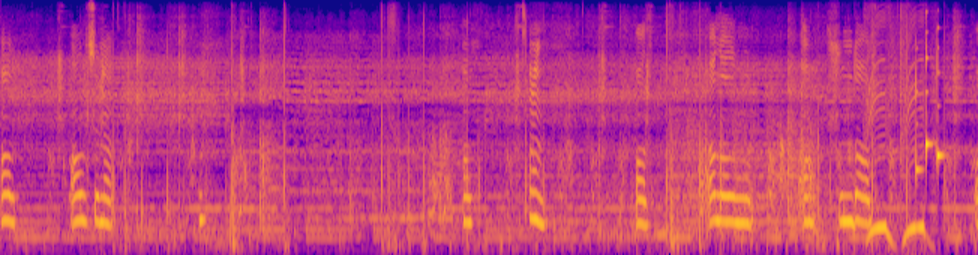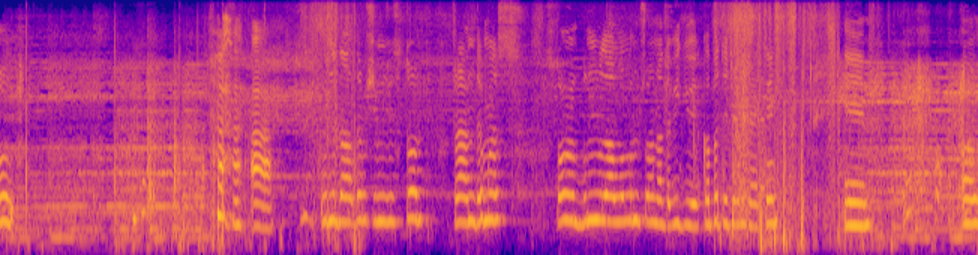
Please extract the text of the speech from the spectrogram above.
Al. Al sana. Al. Al. Al. Al al. Al. Şunu da al. Al. bunu da aldım. Şimdi son randımız. Sonra bunu da alalım. Sonra da videoyu kapatacağım zaten. Ee, al.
